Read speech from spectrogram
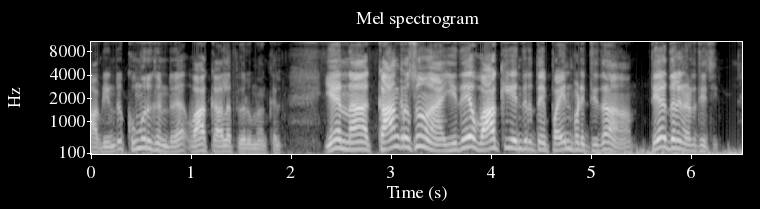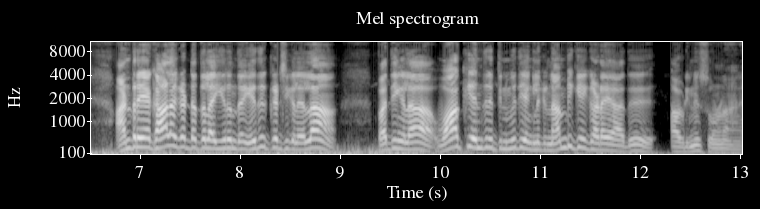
அப்படின்ட்டு குமுறுகின்ற வாக்காள பெருமக்கள். ஏன்னா காங்கிரஸும் இதே வாக்கு எந்திரத்தை பயன்படுத்தி தான் தேர்தலை நடத்திச்சு. அன்றைய காலகட்டத்தில் இருந்த எதிர்க்கட்சிகள் எல்லாம் பார்த்தீங்களா வாக்கு எந்திரத்தின் மீது எங்களுக்கு நம்பிக்கை கிடையாது அப்படின்னு சொன்னாங்க.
